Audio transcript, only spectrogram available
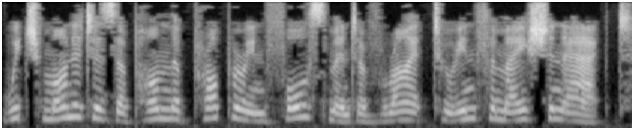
which monitors upon the proper enforcement of Right to Information Act.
